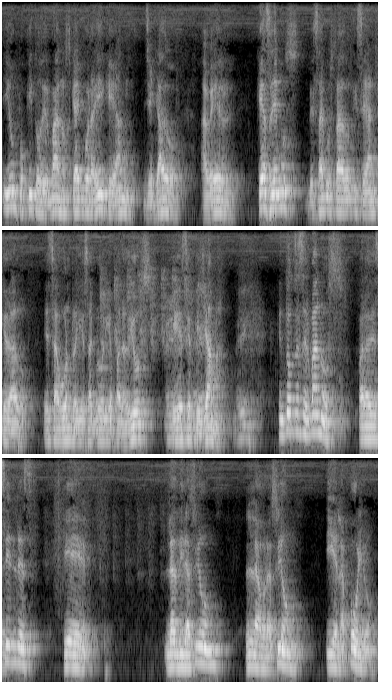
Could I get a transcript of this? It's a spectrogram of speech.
y un poquito de hermanos que hay por ahí que han llegado a ver qué hacemos, les ha gustado y se han quedado. Esa honra y esa gloria para Dios, que es el que llama. Entonces, hermanos, para decirles que la admiración, la oración y el apoyo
